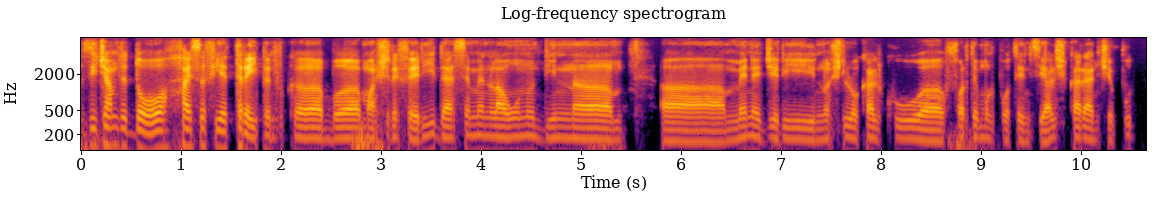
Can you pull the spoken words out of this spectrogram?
Ziceam de două, hai să fie trei, pentru că bă, m-aș referi de asemenea la unul din uh, managerii noștri locali cu uh, foarte mult potențial și care a început uh,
